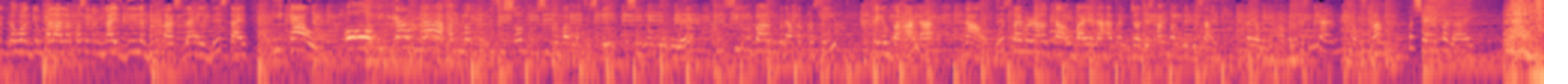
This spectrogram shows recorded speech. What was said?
Wag na wag yung palalampasan ng live gala bukas dahil this time, ikaw, oo, ikaw na ang magdidesisyon kung sino ba ang magsistay, kung sino ang uuwi, kung sino ba ang dapat pa-save. Kayong bahala. Now, this time around, taong bayan na at ang judges ang magde-decide. Kaya huwag yung papalapasin yan. Tapos ba? Pa-share, pa-like.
